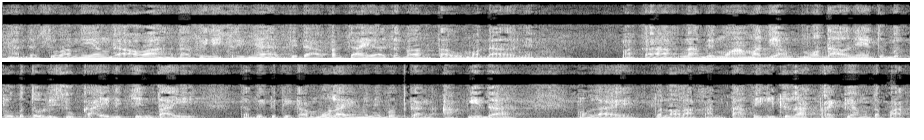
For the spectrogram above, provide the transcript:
Ada suami yang dakwah Tapi istrinya tidak percaya Sebab tahu modalnya. Maka Nabi Muhammad yang modalnya itu betul-betul disukai, dicintai Tapi ketika mulai menyebutkan akidah Mulai penolakan. Tapi itulah trek yang tepat.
